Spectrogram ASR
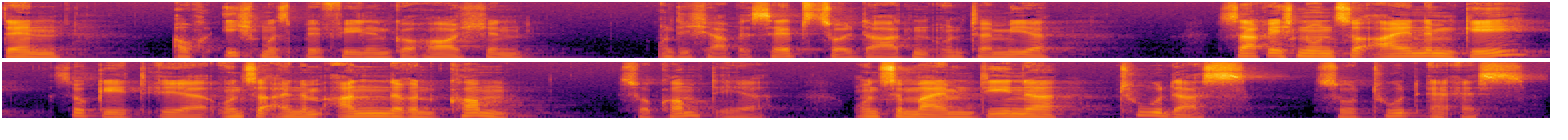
Denn auch ich muss Befehlen gehorchen, und ich habe selbst Soldaten unter mir. Sag ich nun zu einem Geh, so geht er, und zu einem anderen Komm, so kommt er, und zu meinem Diener Tu das, so tut er es.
